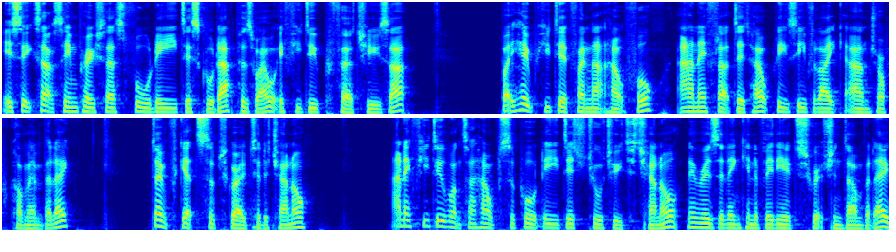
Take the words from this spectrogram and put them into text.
It's the exact same process for the Discord app as well, if you do prefer to use that. But I hope you did find that helpful, and if that did help, please leave a like and drop a comment below. Don't forget to subscribe to the channel. And if you do want to help support the Digital Tutor channel, there is a link in the video description down below.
